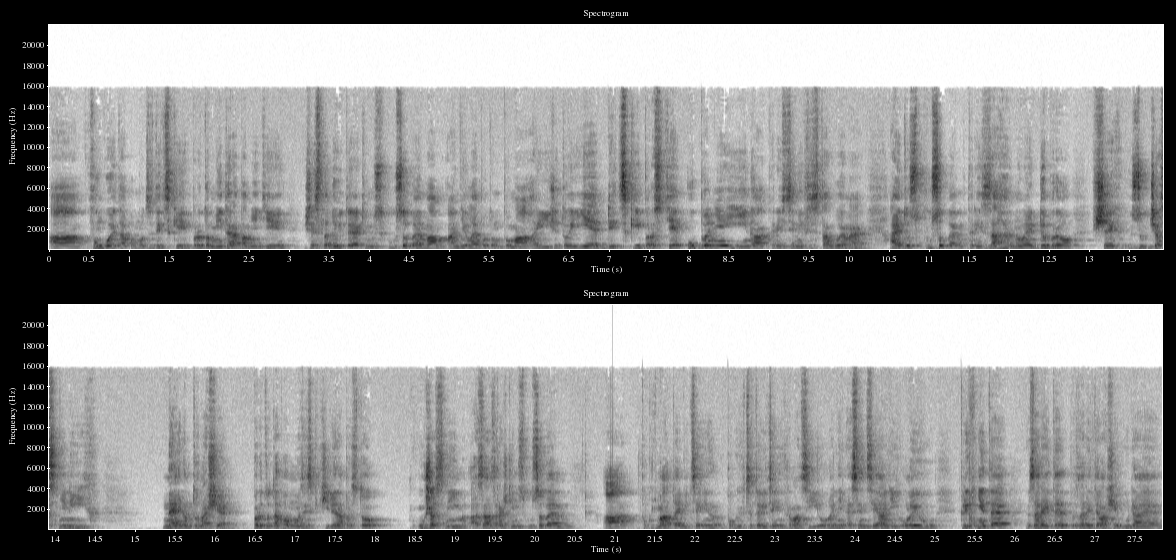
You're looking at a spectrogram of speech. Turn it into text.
a funguje ta pomoc vždycky. Proto mějte na paměti, že sledujte, jakým způsobem vám andělé potom pomáhají, že to je vždycky prostě úplně jinak, než si my představujeme. A je to způsobem, který zahrnuje dobro všech zúčastněných, nejenom to naše. Proto ta pomoc vždycky přijde naprosto úžasným a zázračným způsobem. A pokud, máte více, pokud chcete více informací ohledně esenciálních olejů, klikněte, zadejte, zadejte vaše údaje,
